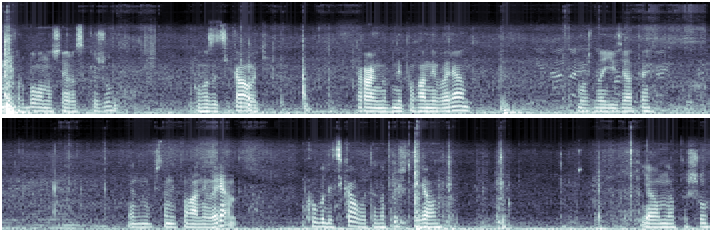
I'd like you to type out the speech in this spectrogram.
не фарбована, ще раз скажу. Кого зацікавить. Реально непоганий варіант. Можна її взяти. Я думаю, що це непоганий варіант. Кого буде цікаво, то напишіть, я вам. Я вам напишу,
